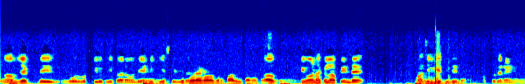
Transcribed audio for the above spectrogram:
ਆਰਮਸ ਐਕਟ ਤੇ ਹੋਰ ਵੱਖਰੀ ਵੱਖਰੀ ਧਾਰਾਵਾਂ ਦੇ ਐਨਡੀਪੀਐਸ ਦੇ ਵੀ ਦਰਜ। ਰਹਿਣ ਵਾਲਾ ਸਰ ਫਾਜ਼ਿਲ ਦਾ ਆ ਟਿਵਾਣਾ ਕਲਾ ਪਿੰਡ ਹੈ ਫਾਜ਼ਿਲਕੇ ਜ਼ਿਲ੍ਹੇ ਦਾ ਉੱਥੇ ਦਾ ਰਹਿਣ ਵਾਲਾ।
